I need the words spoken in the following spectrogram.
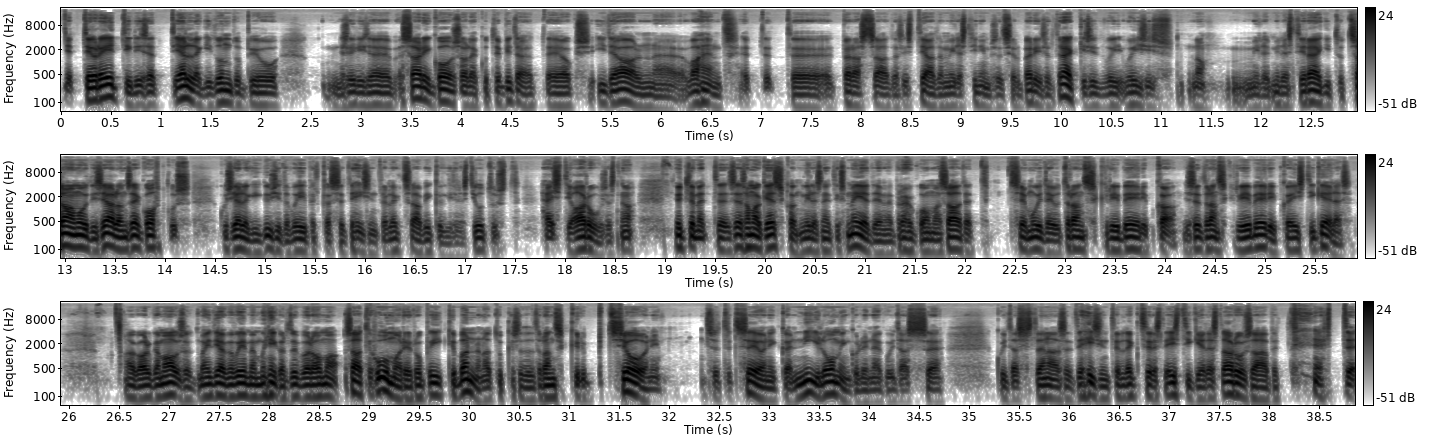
et teoreetiliselt jällegi tundub ju sellise sarikoosolekute pidajate jaoks ideaalne vahend, et, et, et pärast saada siis teada, millest inimesed seal päriselt rääkisid või, või siis noh, mille, millest ei räägitud. samamoodi seal on see koht, kus, kus jällegi küsida võib, et kas see tehisintellekt saab ikkagi sellest jutust hästi aru, sest noh. ütleme, et seesama keskkond, milles näiteks meie teeme praegu oma saadet, see muide ju transkribeerib ka ja see transkribeerib ka eesti keeles aga olgem ausad, ma ei tea, me võime mõnikord võib-olla oma saate huumorirubriiki panna natuke seda transkriptsiooni sest et see on ikka nii loominguline, kuidas, kuidas täna see tehisintellekt sellest eesti keelest aru saab, et, et.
